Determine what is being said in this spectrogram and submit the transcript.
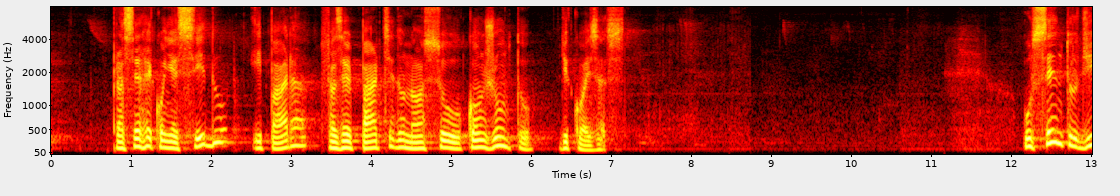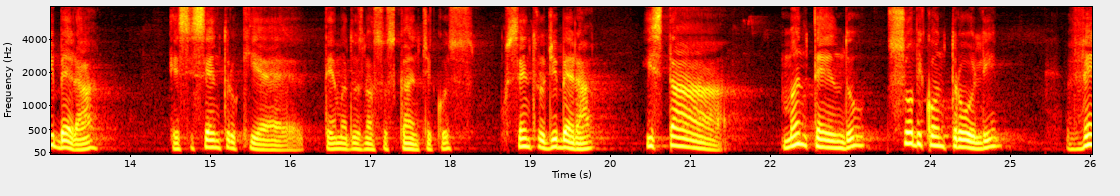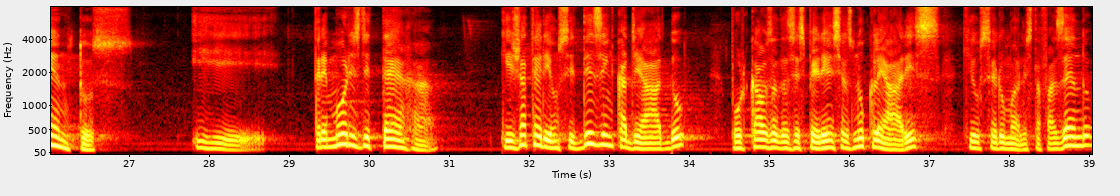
para ser reconhecido e para fazer parte do nosso conjunto de coisas. O centro de Iberá esse centro que é tema dos nossos cânticos, o centro de Iberá, está mantendo sob controle ventos e tremores de terra que já teriam se desencadeado por causa das experiências nucleares que o ser humano está fazendo,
